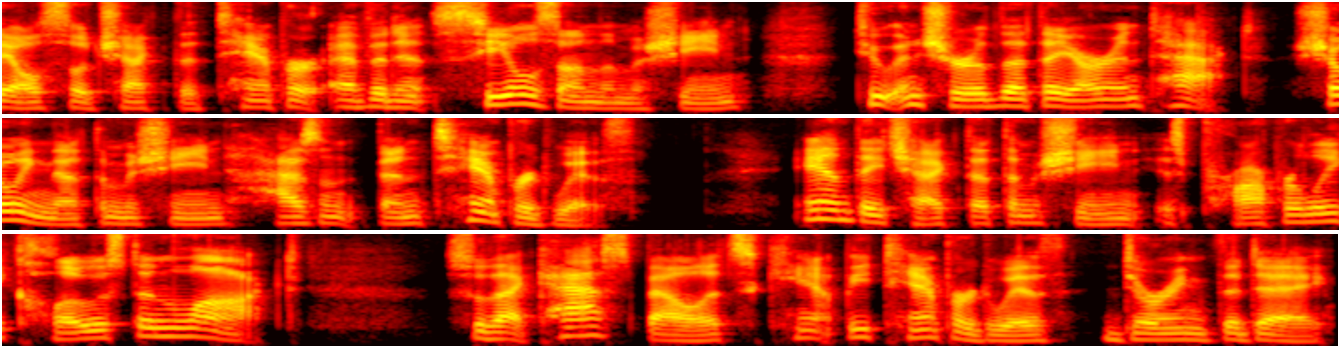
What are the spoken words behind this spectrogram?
They also check the tamper evident seals on the machine to ensure that they are intact, showing that the machine hasn't been tampered with. And they check that the machine is properly closed and locked so that cast ballots can't be tampered with during the day.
